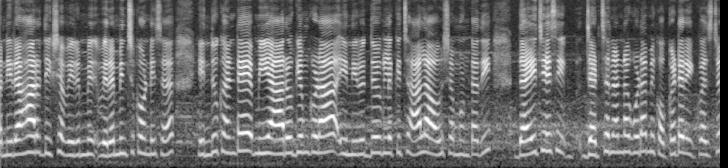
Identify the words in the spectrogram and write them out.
నిరాహార దీక్ష విరమి విరమించుకోండి సార్. ఎందుకంటే మీ ఆరోగ్యం కూడా ఈ నిరుద్యోగులకి చాలా అవసరం ఉంటుంది. దయచేసి జడ్సన్ అన్న కూడా మీకు ఒక్కటే రిక్వెస్ట్.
